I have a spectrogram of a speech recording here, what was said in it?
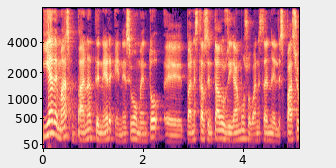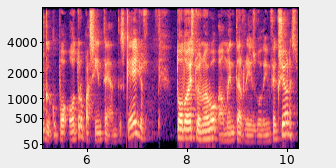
y además van a tener en ese momento, eh, van a estar sentados, digamos, o van a estar en el espacio que ocupó otro paciente antes que ellos. Todo esto de nuevo aumenta el riesgo de infecciones.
